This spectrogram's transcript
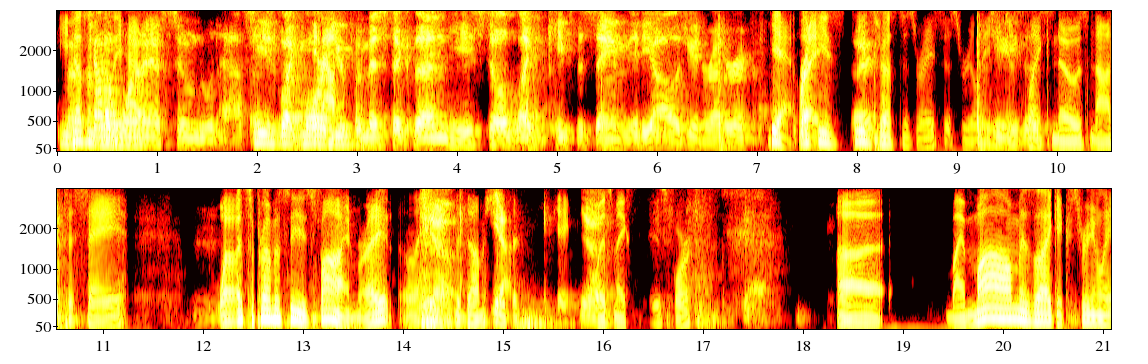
he That's doesn't kind really of what have. I assumed would happen. So he's like more Yeah. euphemistic than he still like keeps the same ideology and rhetoric. yeah, like Right, he's he's right. just as racist. Really, he just like knows not to say white supremacy is fine, right? Like Yeah. the dumb shit Yeah. that King Yeah. always makes the news for. Yeah. Uh, my mom is like extremely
